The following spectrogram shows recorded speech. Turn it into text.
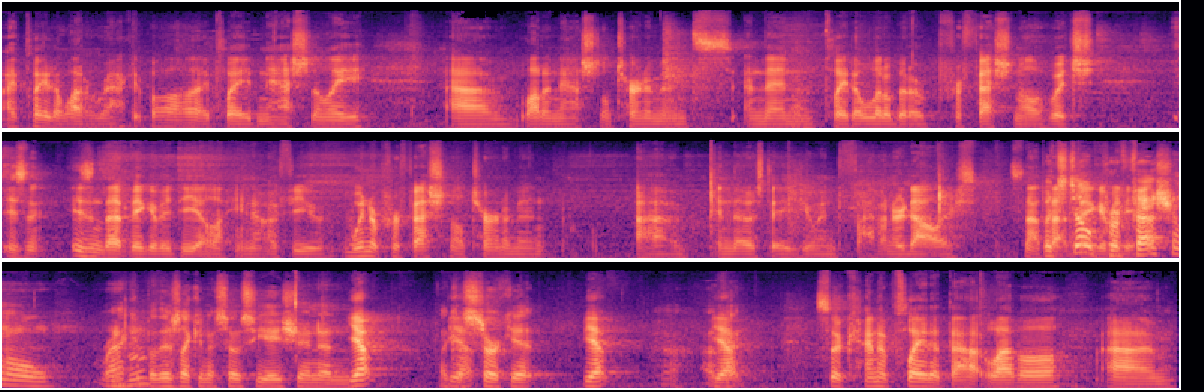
I played a lot of racquetball. I played nationally, um, a lot of national tournaments, and then played a little bit of professional, which isn't isn't that big of a deal. You know, if you win a professional tournament. Uh, in those days, you win five hundred dollars. It's not But that still, big of a deal. professional racquetball, there's like an association and Yep. like yep. a circuit. Yep. okay. Yep. So kind of played at that level. Um,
